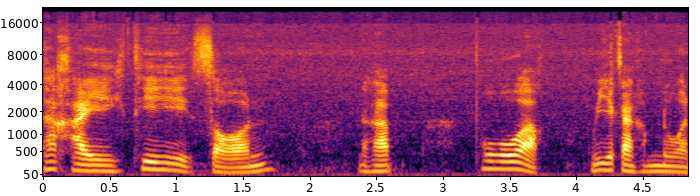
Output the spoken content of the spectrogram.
ถ้าใครที่สอนนะครับ พวกวิทยาการคำนวณ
